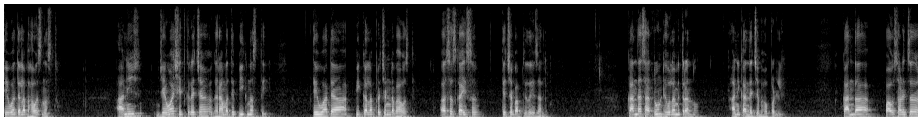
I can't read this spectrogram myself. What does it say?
तेव्हा त्याला भावच नसतो. आणि जेव्हा शेतकऱ्याच्या घरामध्ये पीक नसते तेव्हा त्या पिकाला प्रचंड भाव असते. असंच काहीसं त्याच्या बाबतीतही झालं. कांदा साठवून ठेवला मित्रांनो आणि कांद्याचे भाव पडले. कांदा पावसाळ्याचा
